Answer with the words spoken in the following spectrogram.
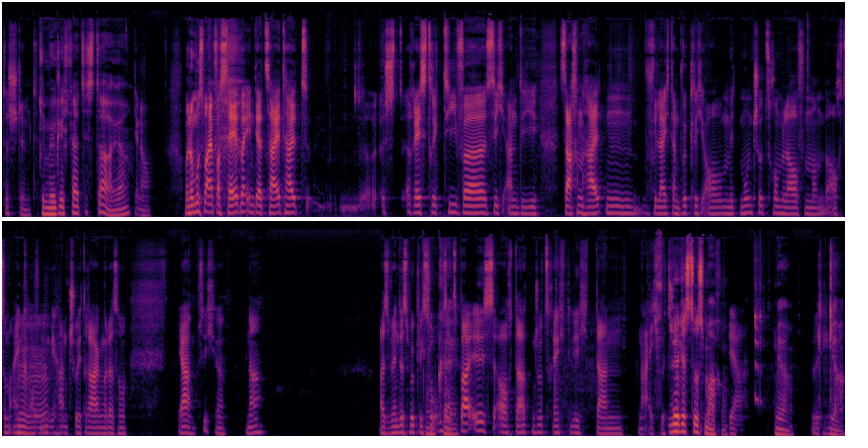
das stimmt. Die Möglichkeit ist da, ja. Genau. Und dann muss man einfach selber in der Zeit halt restriktiver sich an die Sachen halten, vielleicht dann wirklich auch mit Mundschutz rumlaufen und auch zum Einkaufen mhm. irgendwie Handschuhe tragen oder so. Ja, sicher. Na, also wenn das wirklich so okay. umsetzbar ist, auch datenschutzrechtlich, dann, na, ich würde Würdest du es machen? Ja. Ja. Würde ich ja.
